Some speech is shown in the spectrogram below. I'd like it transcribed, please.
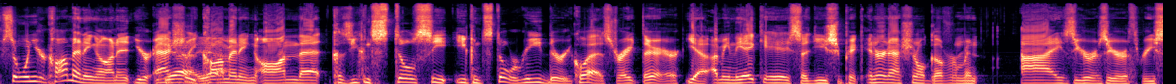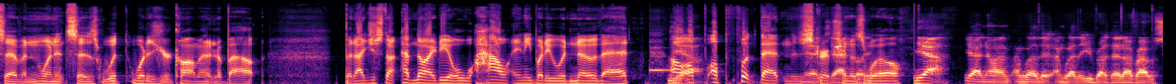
so when you're commenting on it, you're actually yeah, yeah. commenting on that because you can still see, you can still read the request right there. Yeah, I mean, the AKA said you should pick international government I0037 when it says what what is your comment about. But I just have no idea how anybody would know that. Yeah. I'll, I'll, put that in the description yeah, exactly. as well. Yeah, yeah, no, I'm, I'm, glad that I'm glad that you brought that up. I was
